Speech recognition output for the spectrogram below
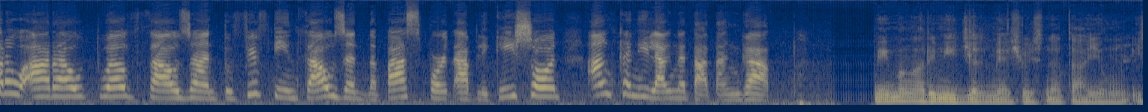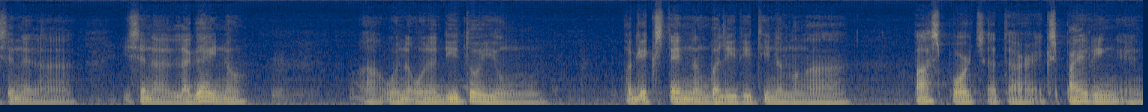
araw-araw 12,000 to 15,000 na passport application ang kanilang natatanggap. May mga remedial measures na tayong isinala, isinalagay, no? Uh, una-una dito yung pag-extend ng validity ng mga passports that are expiring and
